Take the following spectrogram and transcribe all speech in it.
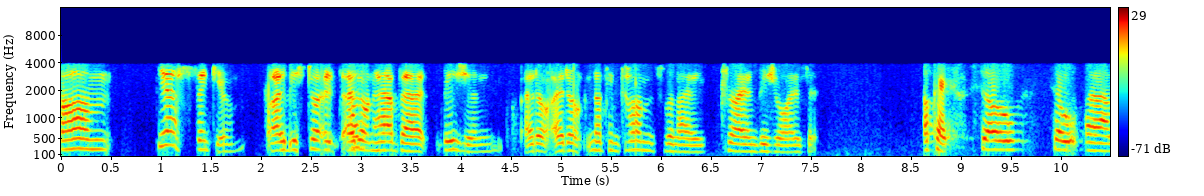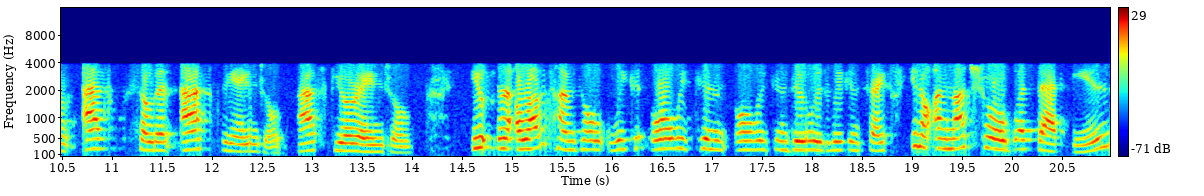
Um, yes, thank you. I just don't, I don't have that vision. I don't I don't nothing comes when I try and visualize it. Okay, so so um, ask so then ask the angels, ask your angels. You a lot of times all we can all we can all we can do is we can say, you know, I'm not sure what that is.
